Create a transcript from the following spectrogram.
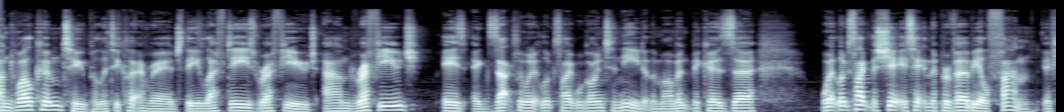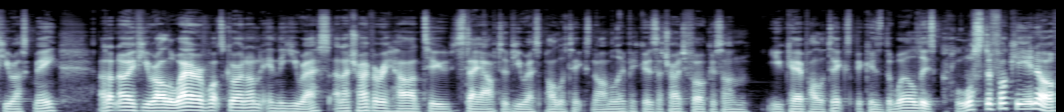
And welcome to Politically Enraged, the lefties' refuge. And refuge is exactly what it looks like we're going to need at the moment because, uh, well, it looks like the shit is hitting the proverbial fan, if you ask me. I don't know if you're all aware of what's going on in the US, and I try very hard to stay out of US politics normally because I try to focus on UK politics because the world is clusterfucky enough.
